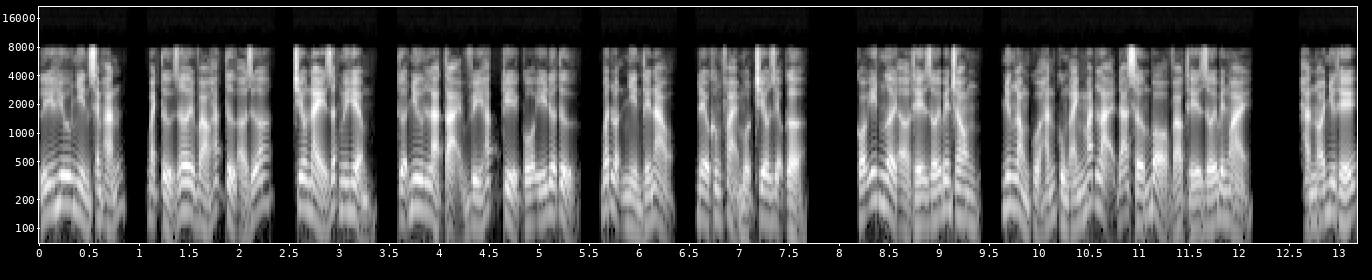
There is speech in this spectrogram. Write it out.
Lý hưu nhìn xem hắn, bạch tử rơi vào hắc tử ở giữa, chiêu này rất nguy hiểm, tựa như là tại vì hắc kỳ cố ý đưa tử, bất luận nhìn thế nào đều không phải một chiêu rượu cờ. Có ít người ở thế giới bên trong, nhưng lòng của hắn cùng ánh mắt lại đã sớm bỏ vào thế giới bên ngoài. Hắn nói như thế.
